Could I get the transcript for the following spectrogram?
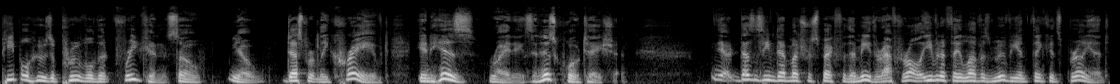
people whose approval that Friedkin so, you know, desperately craved in his writings, in his quotation, you know, doesn't seem to have much respect for them either. After all, even if they love his movie and think it's brilliant,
